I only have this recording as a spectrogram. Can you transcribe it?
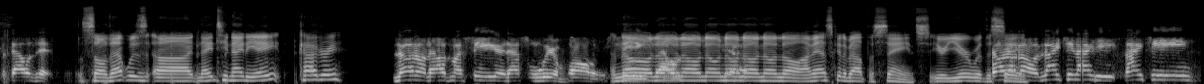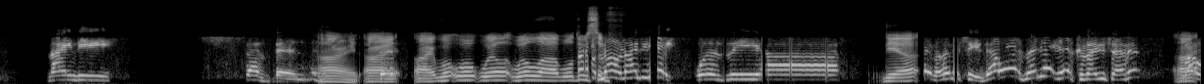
but that was it. So that was uh, 1998, Qadry. No, no, that was my senior year. That's when we were ballers. See, No, that no, was- no, no, no, yeah. no, no, no. I'm asking about the Saints. Your year with the Saints No, no, no, 1990, 1997. All right, all right, all right. We'll we'll we'll we'll, uh, we'll do No, some. no, 98 was the, uh, Yeah. wait let me see. That was 98, yeah, because 97. Uh, well,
